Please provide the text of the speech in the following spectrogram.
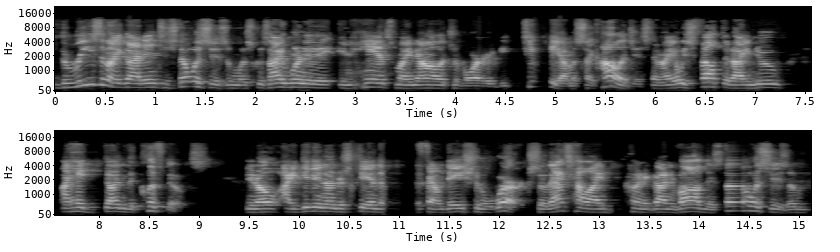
the reason I got into Stoicism was because I wanted to enhance my knowledge of REBT. I'm a psychologist, and I always felt that I knew I had done the cliff notes. You know, I didn't understand the foundational work, so that's how I kind of got involved in Stoicism.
